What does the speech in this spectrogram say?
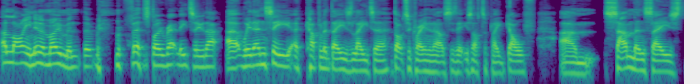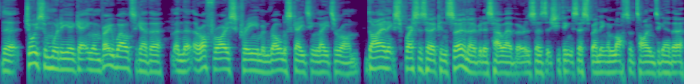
a line in a moment that refers directly to that. Uh, we then see a couple of days later, Dr. Crane announces that he's off to play golf. Um, Sam then says that Joyce and Woody are getting on very well together and that they're off for ice cream and roller skating later on. Diane expresses her concern over this, however, and says that she thinks they're spending a lot of time together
